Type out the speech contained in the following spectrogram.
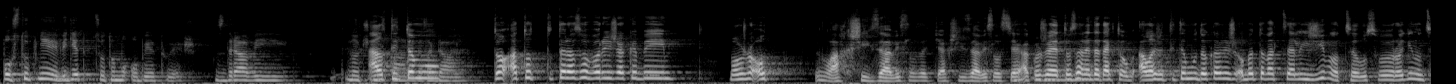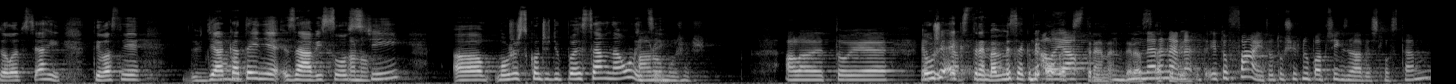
postupně je vidět, co tomu obětuješ. Zdraví, noční Ale ty tomu, a to, a to, to teraz hovoríš akoby možno o ľahších závislostiach, ťažších závislostiach. Akože to sa nedá takto, ale že ty tomu dokážeš obetovať celý život, celú svoju rodinu, celé vzťahy. Ty vlastne vďaka ano. tej závislosti uh, môžeš skončiť úplne sám na ulici. Ano, můžeš. Ale to je... To už je extrém, bavíme se no, o já, extréme. Teraz, ne, ne, ne, ne, je to fajn, to tu všechno patří k závislostem.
